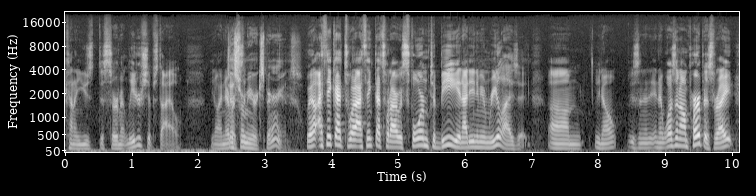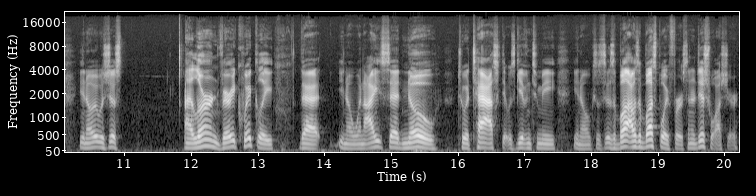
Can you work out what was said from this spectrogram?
kind of use the servant leadership style. You know, I never Just from said- your experience. well, I think that's what I think that's what I was formed to be, and I didn't even realize it. Um, you know, and it wasn't on purpose, right? You know, it was just I learned very quickly that you know when I said no to a task that was given to me, you know, because bu- I was a busboy first and a dishwasher,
